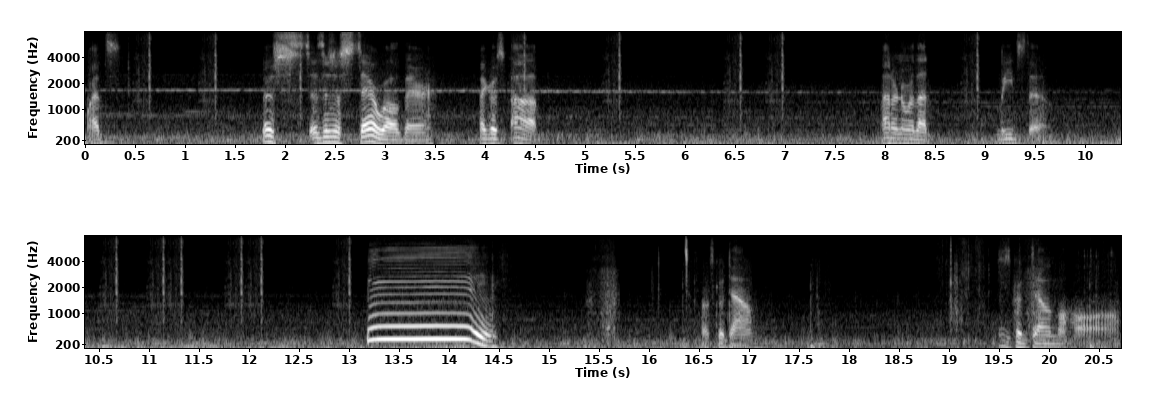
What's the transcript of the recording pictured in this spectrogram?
What? There's there's a stairwell there that goes up. I don't know where that leads though. Hmm. Let's go down. Let's go down the hall.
